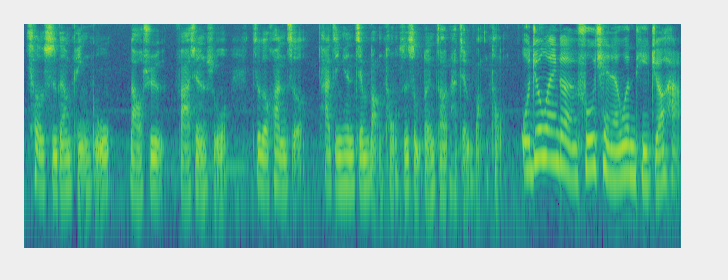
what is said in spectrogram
测试跟评估？然后去发现说，这个患者他今天肩膀痛是什么东西造成他肩膀痛？我就问一个很肤浅的问题就好，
